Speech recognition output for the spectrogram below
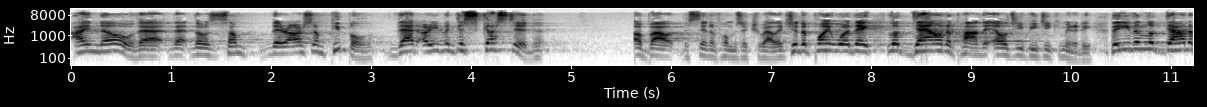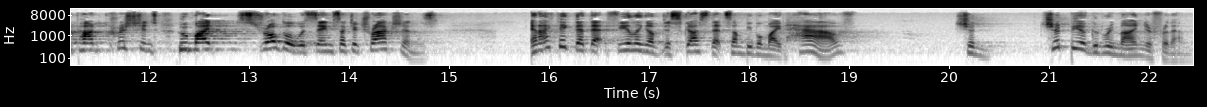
I know that, that those some, there are some people that are even disgusted about the sin of homosexuality to the point where they look down upon the LGBT community. They even look down upon Christians who might struggle with same sex attractions. And I think that that feeling of disgust that some people might have should, should be a good reminder for them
